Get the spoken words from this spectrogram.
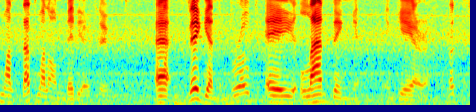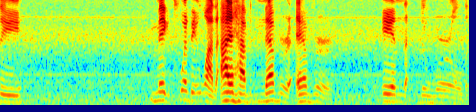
one. That's one on video too. Uh, Viggen broke a landing gear. Let's see. MiG 21. I have never ever in the world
